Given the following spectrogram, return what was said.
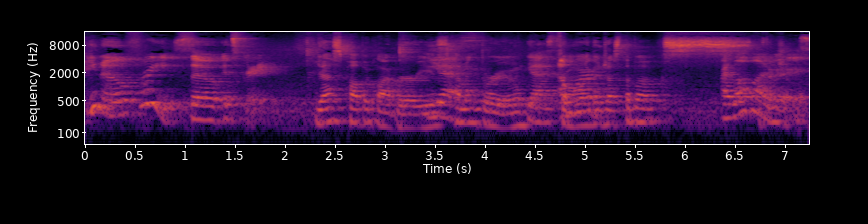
you know free, so it's great. Yes, public libraries Yes. coming through Yes, for more than just the books. I love libraries.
